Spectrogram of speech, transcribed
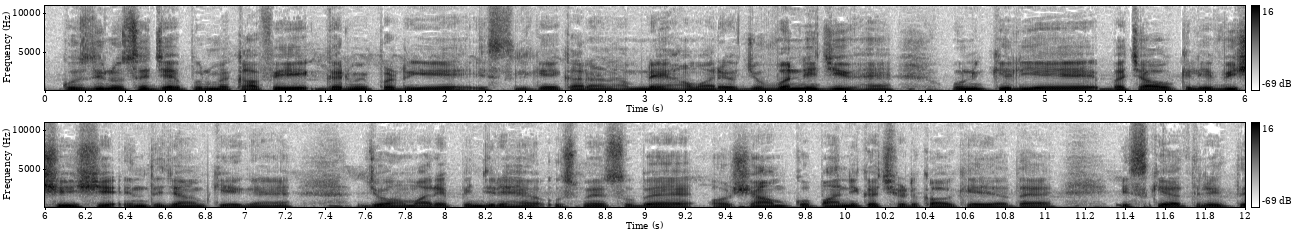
कुछ दिनों से जयपुर में काफ़ी गर्मी पड़ रही है। इसके कारण हमने, हमारे जो वन्य जीव हैं, उनके लिए, बचाव के लिए विशेष इंतज़ाम किए गए हैं। जो हमारे पिंजरे हैं, उसमें सुबह और शाम को पानी का छिड़काव किया जाता है। इसके अतिरिक्त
